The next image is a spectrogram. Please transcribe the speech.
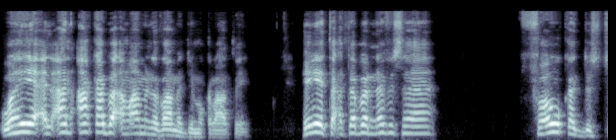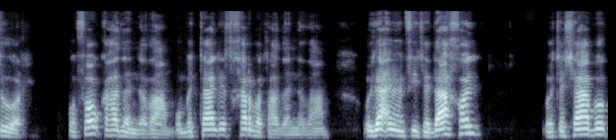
وهي الآن عقبة أمام النظام الديمقراطي. هي تعتبر نفسها فوق الدستور وفوق هذا النظام وبالتالي تخربط هذا النظام ودائما في تداخل وتشابك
